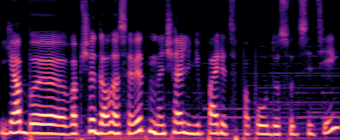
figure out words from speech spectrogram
я бы вообще дала совет вначале не париться по поводу соцсетей,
